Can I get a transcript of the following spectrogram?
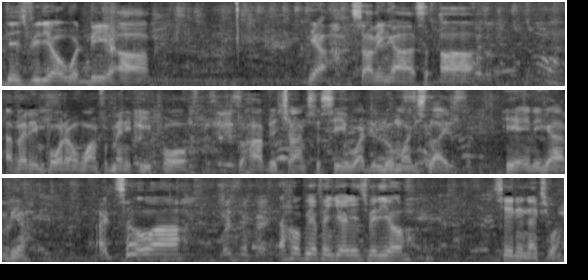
this video would be uh, yeah serving as uh, a very important one for many people to have the chance to see what the Lumon is like here in the Gambia. Right, so uh, I hope you have enjoyed this video. See you in the next one.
